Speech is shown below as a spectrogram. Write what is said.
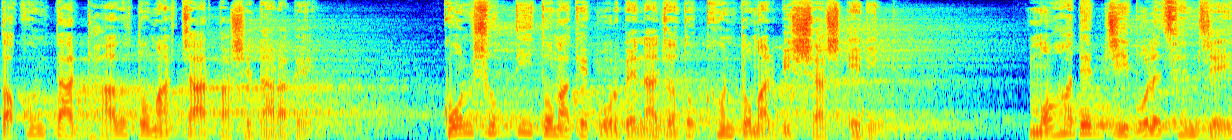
তখন তার ঢাল তোমার চারপাশে দাঁড়াবে। কোন শক্তি তোমাকে পড়বে না যতক্ষণ তোমার বিশ্বাস এদিক। মহাদেব জি বলেছেন যে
